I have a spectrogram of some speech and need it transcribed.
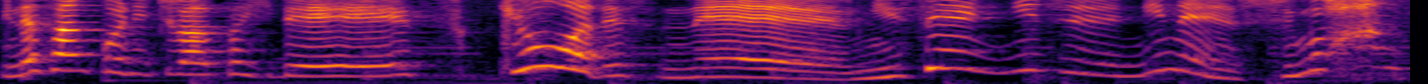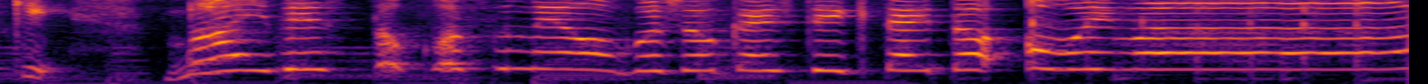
皆さんこんにちは、朝日です。今日はですね、2022年下半期マイベストコスメをご紹介していきたいと思い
